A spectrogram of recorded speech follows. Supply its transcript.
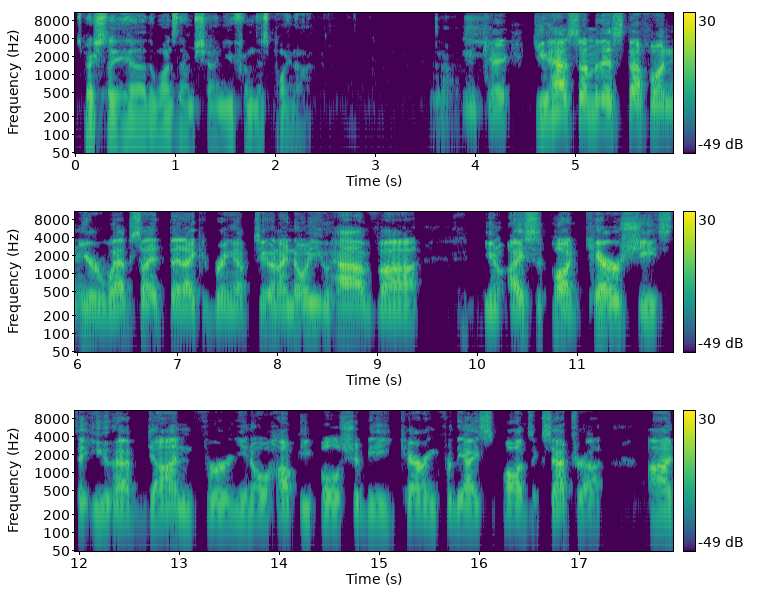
especially uh, the ones that I'm showing you from this point on. Nice. Okay. Do you have some of this stuff on your website that I could bring up too? And I know you have, uh, you know, isopod care sheets that you have done for, you know, how people should be caring for the isopods, etc. Uh,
